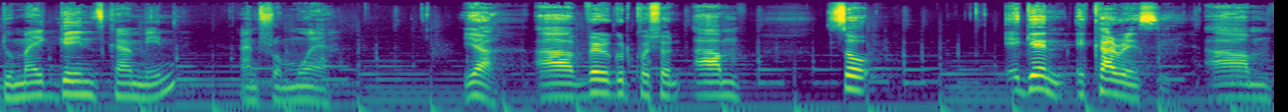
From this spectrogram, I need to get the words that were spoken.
do my gains come in, and from where? Yeah, uh, very good question. Um, so again, a currency. Um,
